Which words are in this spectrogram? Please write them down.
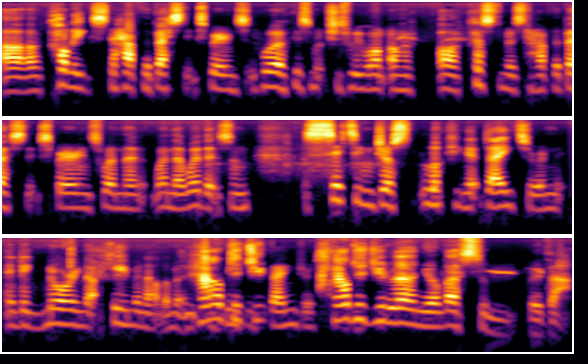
our colleagues to have the best experience at work as much as we want our, our customers to have the best experience when they're when they're with us. And sitting just looking at data and, and ignoring that human element, How did you dangerous. How did you learn your lesson with that?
